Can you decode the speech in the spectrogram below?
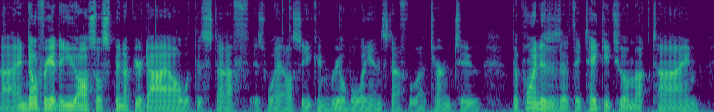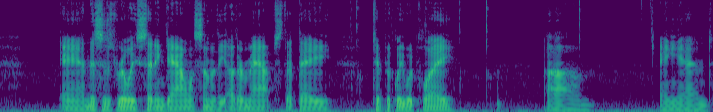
Uh, and don't forget that you also spin up your dial with this stuff as well, so you can real boy in stuff uh, turn two. The point is, is that they take you to a muck time, and this is really sitting down with some of the other maps that they typically would play. Um, and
